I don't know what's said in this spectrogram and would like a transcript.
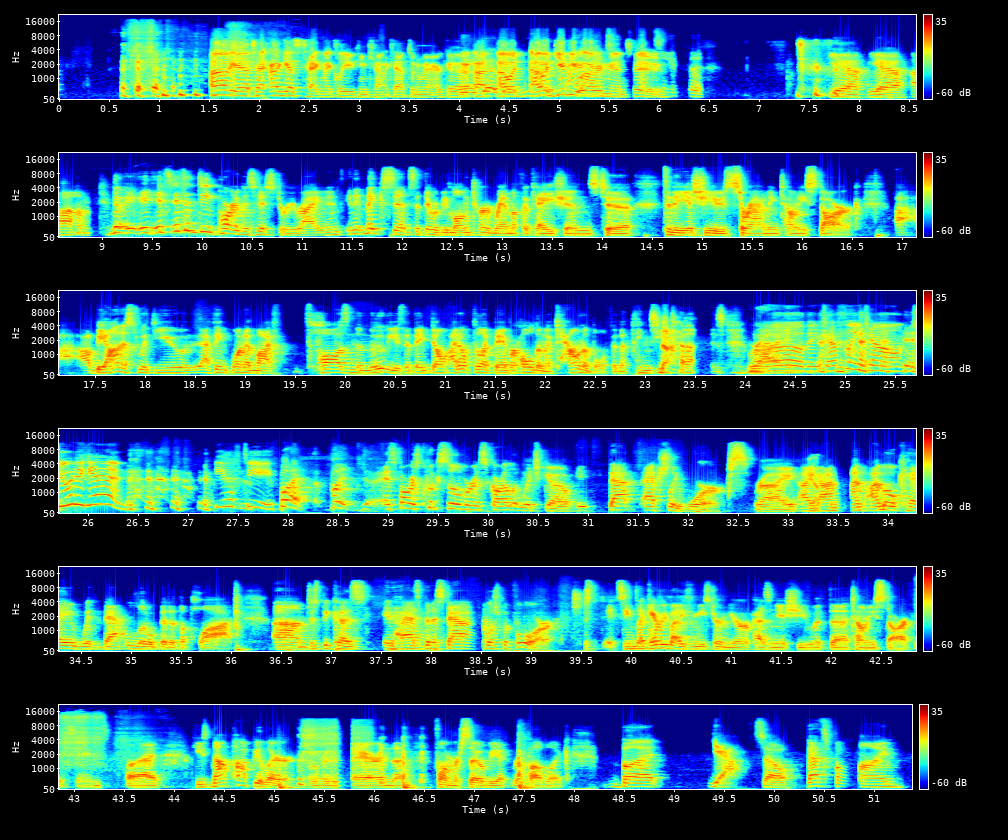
Oh yeah, te- I guess technically you can count Captain America. Yeah, I, yeah, I would, I would give you Iron Man too. yeah, yeah. Um, no, it, it's it's a deep part of his history, right? And, and it makes sense that there would be long term ramifications to to the issues surrounding Tony Stark. I, I'll be honest with you. I think one of my flaws in the movie is that they don't. I don't feel like they ever hold him accountable for the things he No. does. Right? No, they definitely don't. Do it again. BFD. But but as far as Quicksilver and Scarlet Witch go, it, that actually works, right? I, Yep. I'm, I'm I'm okay with that little bit of the plot, um, just because it has been established before. Just, it seems like everybody from Eastern Europe has an issue with uh, Tony Stark. It seems, but he's not popular over there in the former Soviet Republic. But yeah, so that's fine.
